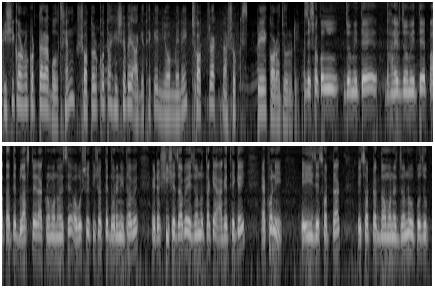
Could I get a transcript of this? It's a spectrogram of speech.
কৃষি কর্মকর্তারা বলছেন সতর্কতা হিসেবে আগে থেকে নিয়ম মেনে ছত্রাকনাশক স্প্রে করা জরুরি। যে সকল জমিতে ধানের জমিতে পাতাতে ব্লাস্টের আক্রমণ হয়েছে অবশ্যই কৃষককে ধরে নিতে হবে। এটা শীষে যাবে এই জন্য তাকে আগে থেকেই এখনই এই যে ছত্রাক এই ছত্রাক দমনের জন্য উপযুক্ত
